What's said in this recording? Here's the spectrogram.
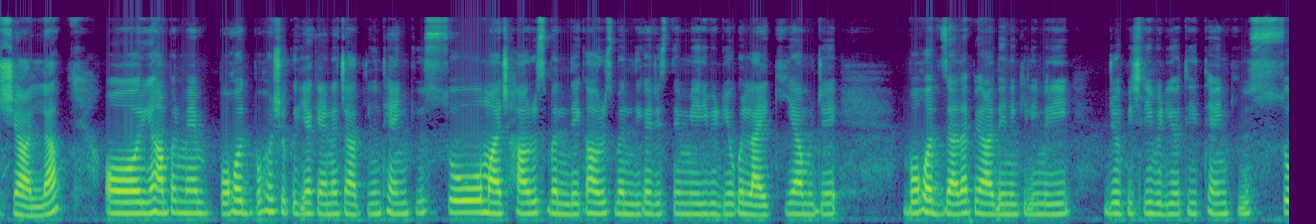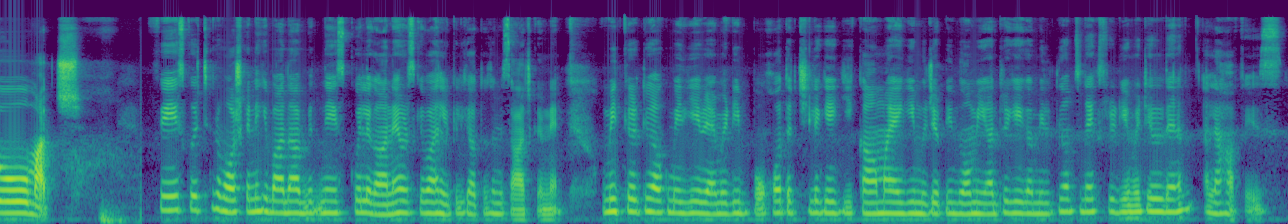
और यहाँ पर मैं बहुत बहुत शुक्रिया कहना चाहती हूँ। थैंक यू सो मच हर उस बंदे का और उस बंदी का, जिसने मेरी वीडियो को लाइक किया। मुझे बहुत ज़्यादा प्यार देने के लिए मेरी जो पिछली वीडियो थी। Thank you so much face को अच्छी तरह वॉश करने के बाद आपने इसको लगाना है और उसके बाद हल्के हल्के हाथों से मसाज करना है। उम्मीद करती हूँ आपको मेरी ये रेमेडी बहुत अच्छी लगेगी, काम आएगी, मुझे अपनी दुआ में याद रखिएगा। मिलती हूँ आपसे नेक्स्ट वीडियो में। टिल देना अल्लाह हाफिज़।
